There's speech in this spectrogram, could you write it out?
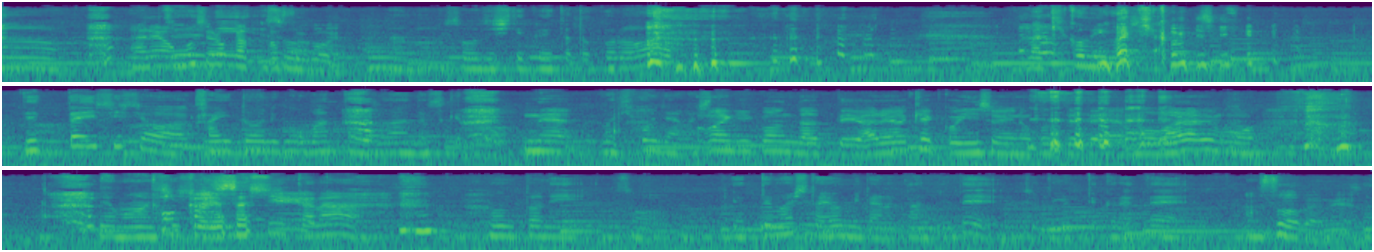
あのあれ面白かったすごい。あの掃除してくれたところを 巻き込みま巻き込み事件。絶対師匠は回答に困ったはずなんですけどね。巻き込んじゃいました。巻き込んだっていうあれは結構印象に残っててもう笑いも でも師匠優しいから本当にそうやってましたよみたいな感じでちょっと言ってくれて。あそうだね。そう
